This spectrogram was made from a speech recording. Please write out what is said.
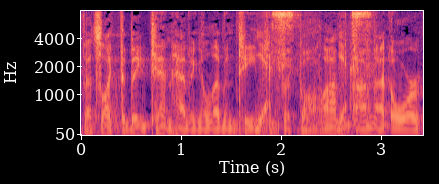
That's like the Big Ten having 11 teams yes. in football. I'm, yes. I'm, not, or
